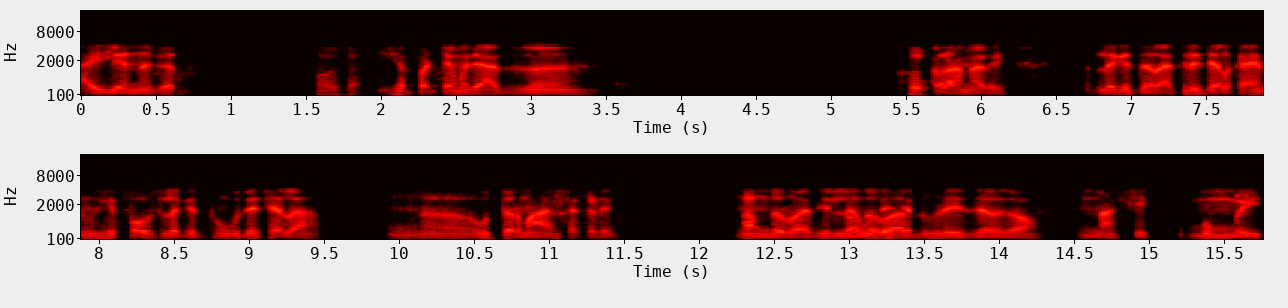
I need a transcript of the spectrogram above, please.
अहिल्यानगर. हो सर. ह्या पट्ट्यामध्ये आज हो राहणार आहे. लगेच रात्रीच्याला काय नाही, हे पाऊस लगेच उद्याच्याला उत्तर महाराष्ट्राकडे. नंदुरबार जिल्हा नंदुरबार. धुळे जळगाव नाशिक मुंबई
